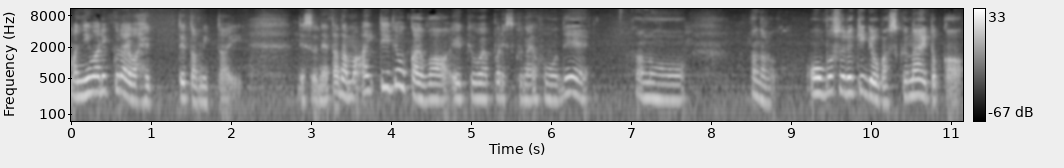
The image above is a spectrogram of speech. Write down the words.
まあ、2割くらいは減ってたみたいですねただまあ IT 業界は影響はやっぱり少ない方であのなんだろう応募する企業が少ないとか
